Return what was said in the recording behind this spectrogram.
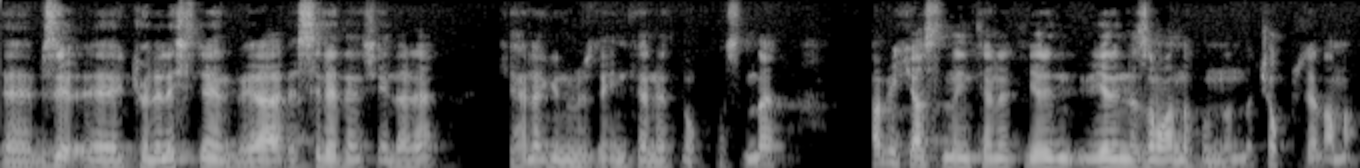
bizi e, köleleştiren veya esir eden şeylere ki hele günümüzde internet noktasında tabii ki aslında internet yerin, yerinde zamanla kullanıldığında çok güzel ama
